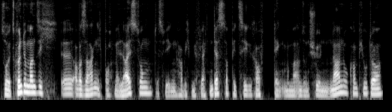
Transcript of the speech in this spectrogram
So, jetzt könnte man sich äh, aber sagen, ich brauche mehr Leistung, deswegen habe ich mir vielleicht einen Desktop-PC gekauft. Denken wir mal an so einen schönen Nano-Computer,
